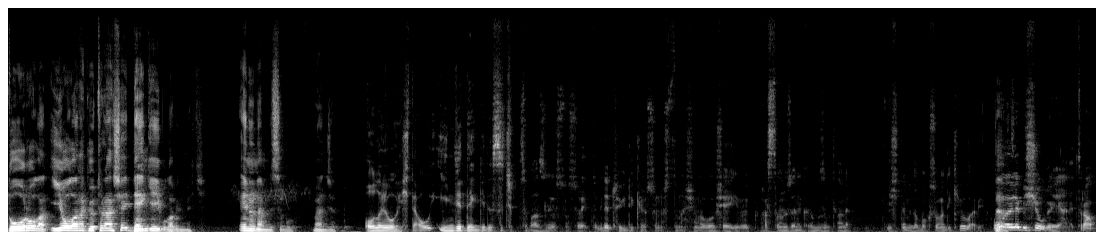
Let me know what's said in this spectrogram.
doğru olan, iyi olana götüren şey dengeyi bulabilmek. En önemlisi bu bence. Olay o işte. O ince dengede sıçıp sıvazlıyorsun sürekli. Bir de tüy dikiyorsun üstüne. Şimdi bu şey gibi hastanın üzerine kırmızı bir tane işte mi de boksona dikiyorlar ya. O Evet. öyle bir şey oluyor yani. Travma,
